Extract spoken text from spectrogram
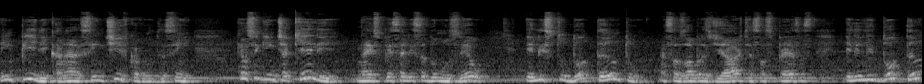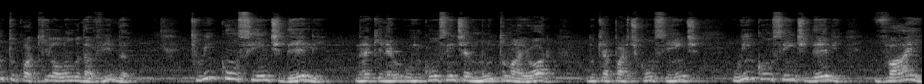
empírica, né, científica, vamos dizer assim, que é o seguinte, aquele né, especialista do museu, ele estudou tanto essas obras de arte, essas peças, ele lidou tanto com aquilo ao longo da vida, que o inconsciente dele, né, que é, o inconsciente é muito maior do que a parte consciente, o inconsciente dele vai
